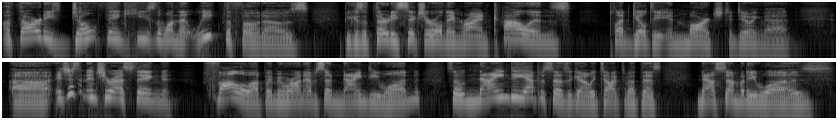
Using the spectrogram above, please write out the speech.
Authorities don't think he's the one that leaked the photos because a 36 year old named Ryan Collins pled guilty in March to doing that. Uh, it's just an interesting follow up. I mean, we're on episode 91. So 90 episodes ago, we talked about this. Now somebody was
